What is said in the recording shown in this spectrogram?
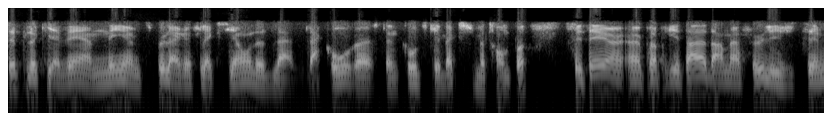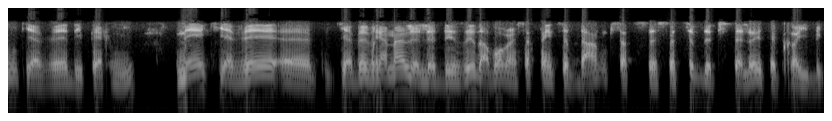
type là, qui avait amené un petit peu la réflexion de, la, Cour, euh, c'était une Cour du Québec, si je ne me trompe pas, c'était un, propriétaire d'armes à feu légitime qui avait des permis, mais qui avait euh, qui avait vraiment le, désir d'avoir un certain type d'arme, puis ce, type de pistolet était prohibé.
